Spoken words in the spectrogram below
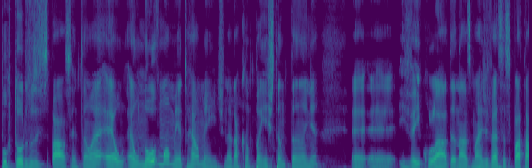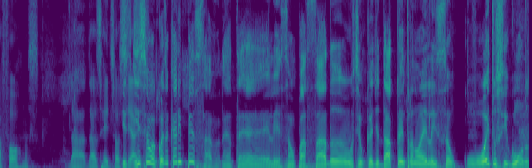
por todos os espaços. Então é, é, um, é um novo momento realmente, né, da campanha instantânea é, é, e veiculada nas mais diversas plataformas da- das redes sociais. isso é uma coisa que era impensável, né? Até a eleição passada, se um candidato entra numa eleição com oito segundos,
